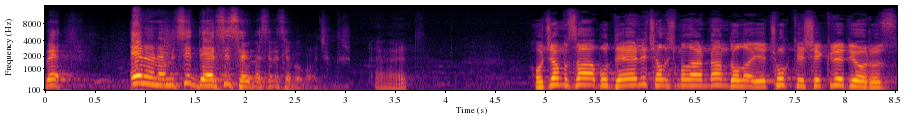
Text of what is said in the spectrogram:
ve en önemlisi dersi sevmesine sebep olacaktır. Evet. Hocamıza bu değerli çalışmalarından dolayı çok teşekkür ediyoruz.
